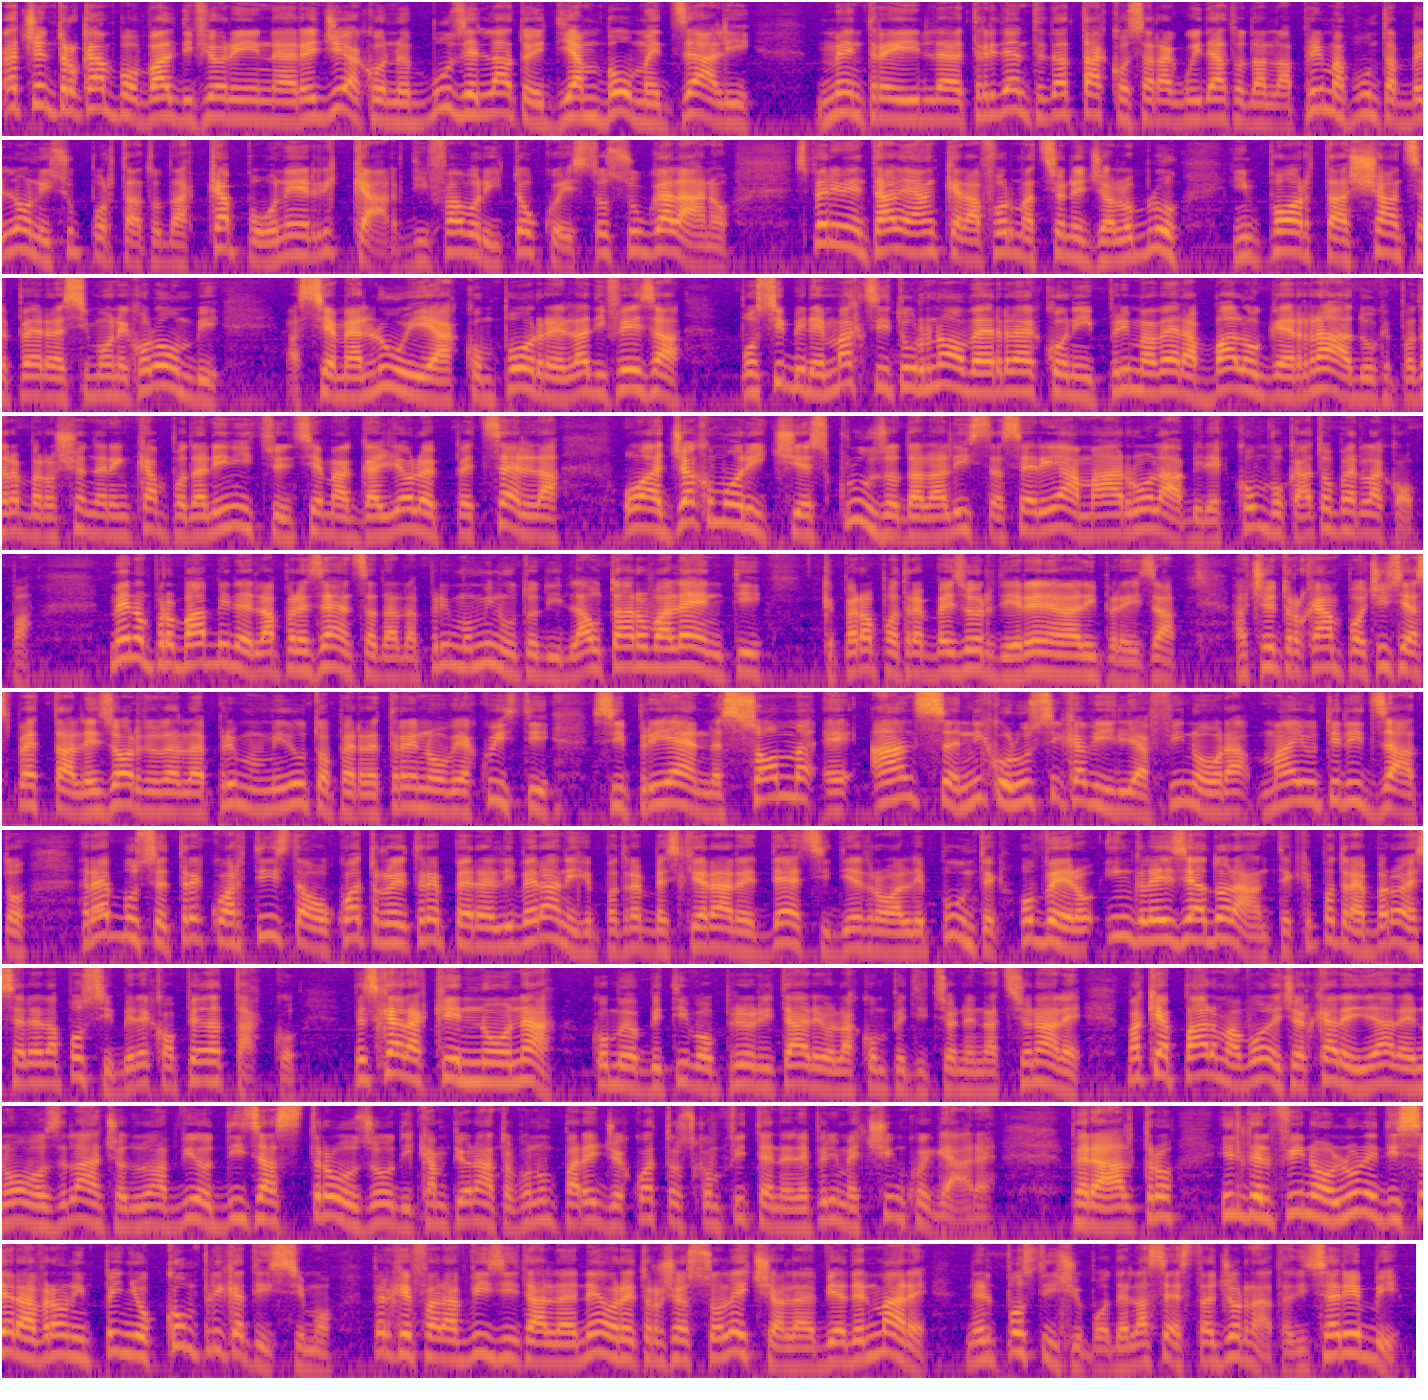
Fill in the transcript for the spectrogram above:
A centrocampo Val di Fiori in regia con Busellato e Diambò Mezzali, mentre il tridente d'attacco sarà guidato dalla prima punta Belloni supportato da Capone e Riccardi, favorito questo su Galano. Sperimentale anche la formazione giallo-blu, in porta chance per Simone Colombi, assieme a lui a comporre la difesa Possibile maxi turnover con i Primavera Balog e Radu che potrebbero scendere in campo dall'inizio insieme a Gagliolo e Pezzella o a Giacomo Ricci escluso dalla lista Serie A ma arruolabile convocato per la Coppa. Meno probabile la presenza dal primo minuto di Lautaro Valenti che però potrebbe esordire nella ripresa. A centrocampo ci si aspetta l'esordio del primo minuto per tre nuovi acquisti Cyprien, Som e Hans Nicolussi Caviglia finora mai utilizzato. Rebus trequartista o 4-3 per Liverani che potrebbe schierare Dezzi dietro alle punte ovvero Inglese e Adorante, che potrebbero essere la possibile coppia d'attacco. Pescara che non ha come obiettivo prioritario la competizione nazionale, ma che a Parma vuole cercare di dare nuovo slancio ad un avvio disastroso di campionato con un pareggio e quattro sconfitte nelle prime cinque gare. Peraltro, il Delfino lunedì sera avrà un impegno complicatissimo, perché farà visita al neo retrocesso Lecce al Via del Mare nel posticipo della sesta giornata di Serie B.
